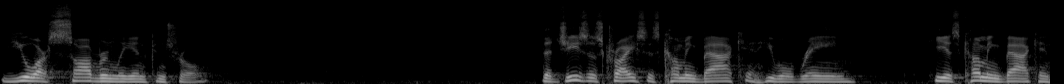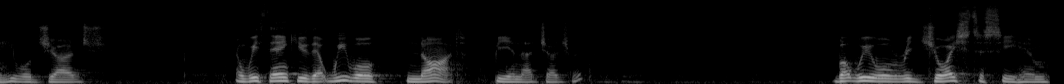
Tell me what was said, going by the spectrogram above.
you are sovereignly in control. That Jesus Christ is coming back and he will reign. He is coming back and he will judge. And we thank you that we will not be in that judgment. But we will rejoice to see him.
